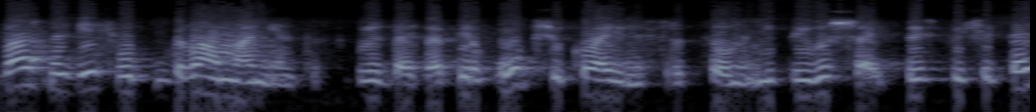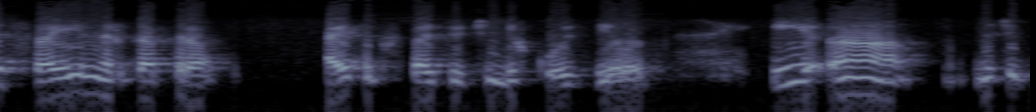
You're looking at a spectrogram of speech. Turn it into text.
важно здесь вот два момента соблюдать. Во-первых, общую калорийность рациона не превышать, то есть посчитать свои энерготраты. А это, кстати, очень легко сделать. И, а, значит,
